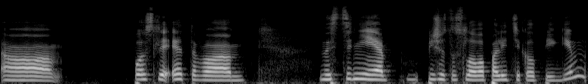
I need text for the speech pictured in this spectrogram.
А, после этого на стене пишется слово political piggy,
